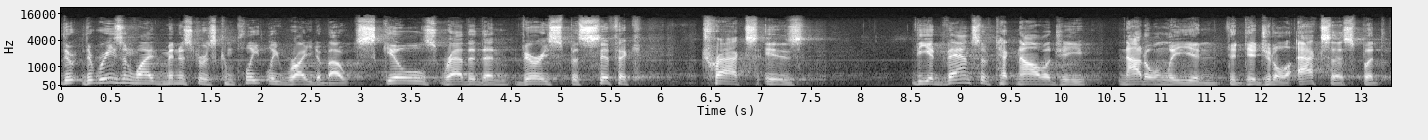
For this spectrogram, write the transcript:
the, the reason why the minister is completely right about skills rather than very specific tracks is the advance of technology, not only in the digital access, but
